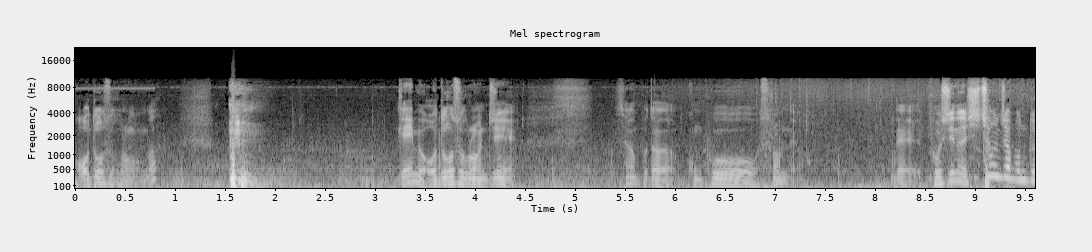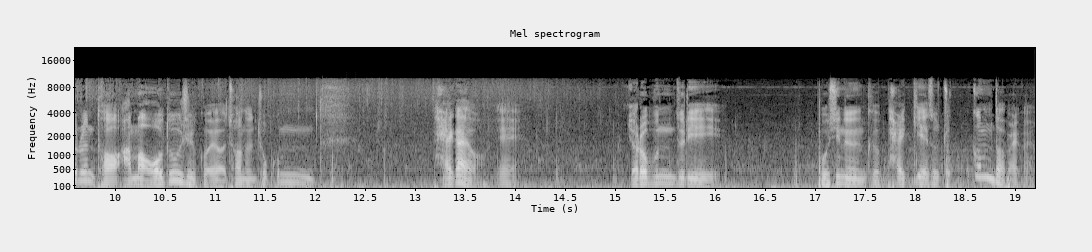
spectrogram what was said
어두워서 그런 건가? 게임이 어두워서 그런지 생각보다 공포스럽네요. 네, 보시는 시청자분들은 더 아마 어두우실 거예요. 저는 조금 밝아요. 예. 여러분들이 보시는 그 밝기에서 조금 더 밝아요.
